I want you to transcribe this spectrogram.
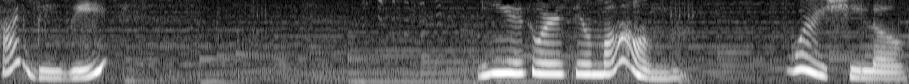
Hi baby. Yes, where's your mom? Where is she, love?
